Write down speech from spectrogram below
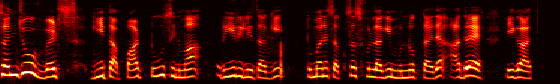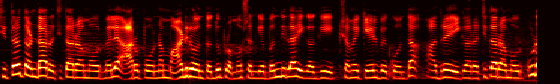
Sanju weds Geetha part two cinema re release ಆಗಿ ತುಂಬಾ ಸಕ್ಸಸ್ಫುಲ್ಲಾಗಿ ಮುನ್ನುಗ್ತಾ ಇದೆ. ಆದರೆ ಈಗ ಚಿತ್ರತಂಡ ರಚಿತಾರಾಮ್ ಅವ್ರ ಮೇಲೆ ಆರೋಪವನ್ನು ಮಾಡಿರೋವಂಥದ್ದು ಪ್ರಮೋಷನ್ಗೆ ಬಂದಿಲ್ಲ. ಹೀಗಾಗಿ ಕ್ಷಮೆ ಕೇಳಬೇಕು ಅಂತ. ಆದರೆ ಈಗ ರಚಿತಾರಾಮ್ ಅವರು ಕೂಡ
